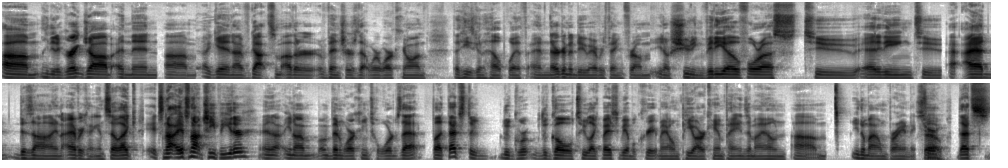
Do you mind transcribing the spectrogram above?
um, he did a great job. And then um, again, I've got some other ventures that we're working on that he's going to help with, and they're going to do everything from you know shooting video for us to editing to ad design, everything. And so like it's not it's not cheap either, and uh, you know I've, I've been working towards that. But that's the the, the goal to like basically be able to create my own PR campaigns and my own um, you know my own branding. So Sure. that's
